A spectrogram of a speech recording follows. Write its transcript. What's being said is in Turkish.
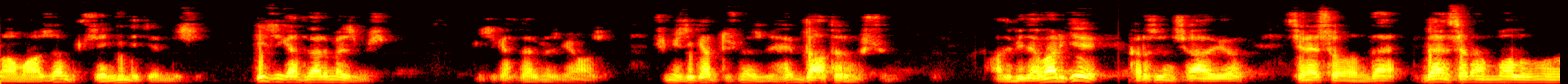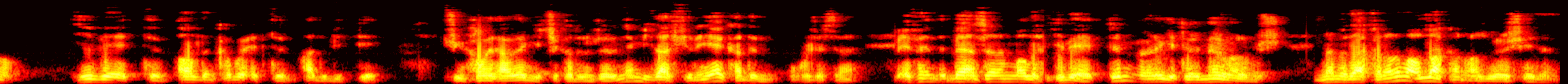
İmam-ı Azam zengindi kendisi. Hiç zekat vermezmiş. Hiç zekat vermez İmam-ı Azam. Çünkü zekat düşmez. Hep dağıtırmış çünkü. Hadi bir de var ki karısını çağırıyor sene sonunda. Ben sana malımı hibe ettim, aldın kabul ettim. Hadi bitti. Çünkü havale geçecek kadın üzerinden. Bizzat seneye kadın o kocasına. Efendim ben sana malı hibe ettim. Böyle getirenler varmış. Mehmet Hakan Hanım Allah kanmaz böyle şeyden.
